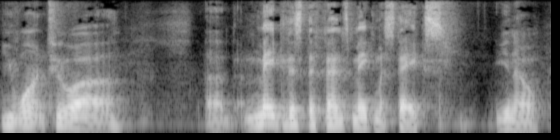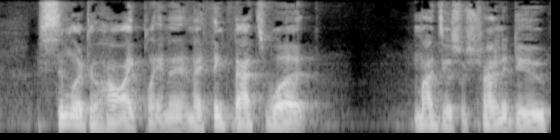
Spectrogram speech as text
you want to uh, uh, make this defense make mistakes. You know, similar to how I play, and I, and I think that's what Mantzios was trying to do,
